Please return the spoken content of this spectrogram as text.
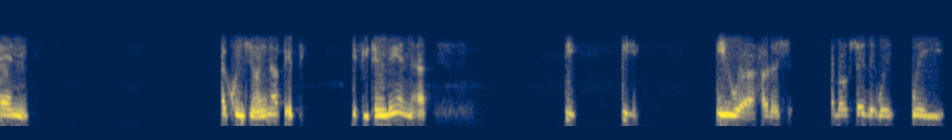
and coincidentally enough, if if you tuned in, uh, you, you, uh, heard us both say that we we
